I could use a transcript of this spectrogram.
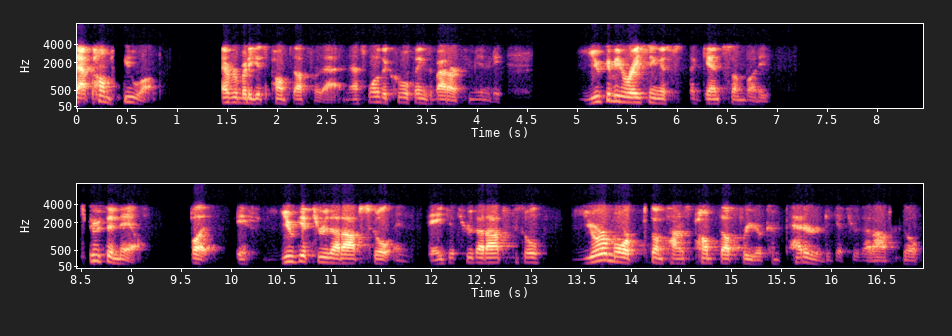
that pumps you up. Everybody gets pumped up for that, and that's one of the cool things about our community. You could be racing against somebody tooth and nail, but if you get through that obstacle and they get through that obstacle, you're more sometimes pumped up for your competitor to get through that obstacle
